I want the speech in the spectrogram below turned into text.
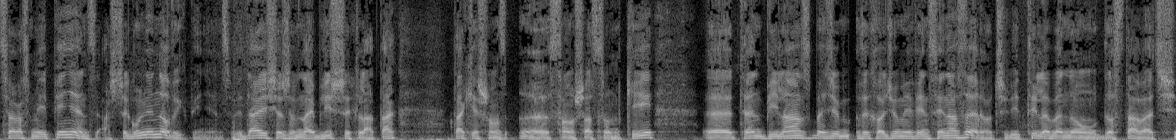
coraz mniej pieniędzy, a szczególnie nowych pieniędzy. Wydaje się, że w najbliższych latach, takie są, są szacunki, ten bilans będzie wychodził mniej więcej na zero, czyli tyle będą dostawać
